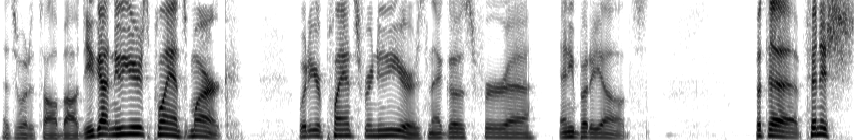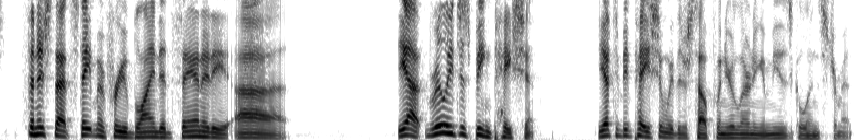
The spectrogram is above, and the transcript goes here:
That's what it's all about. Do you got New Year's plans, Mark? What are your plans for New Year's? And that goes for uh, anybody else. But to finish finish that statement for you, blind insanity. Uh, yeah, really just being patient. You have to be patient with yourself when you're learning a musical instrument.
